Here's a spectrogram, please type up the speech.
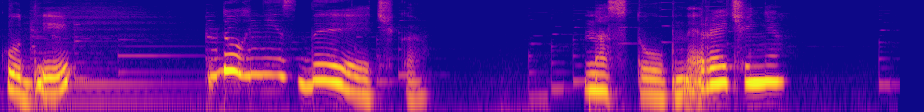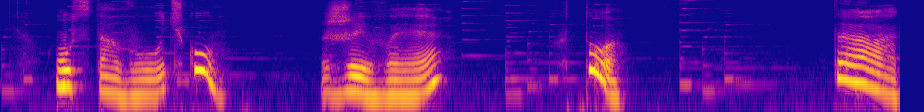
Куди? До гніздечка. Наступне речення. У ставочку живе хто? Так,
